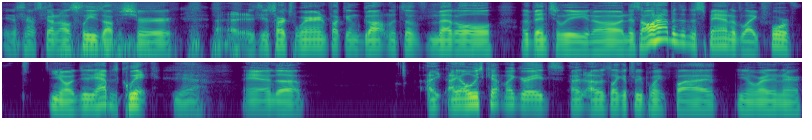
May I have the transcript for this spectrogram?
You know, starts cutting all the sleeves off his shirt. Uh, he starts wearing fucking gauntlets of metal. Eventually, you know, and this all happens in the span of like four. You know, it happens quick Yeah. and uh, I I always kept my grades. I, I was like a three point five, you know, right in there.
